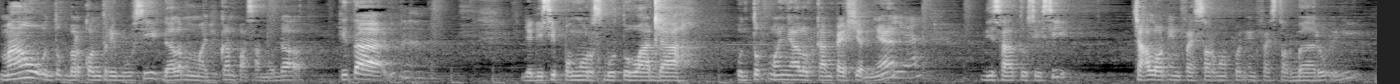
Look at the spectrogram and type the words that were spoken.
mau untuk berkontribusi dalam memajukan pasar modal kita. gitu. Jadi si pengurus butuh wadah untuk menyalurkan passionnya Iya. di satu sisi calon investor maupun investor baru ini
